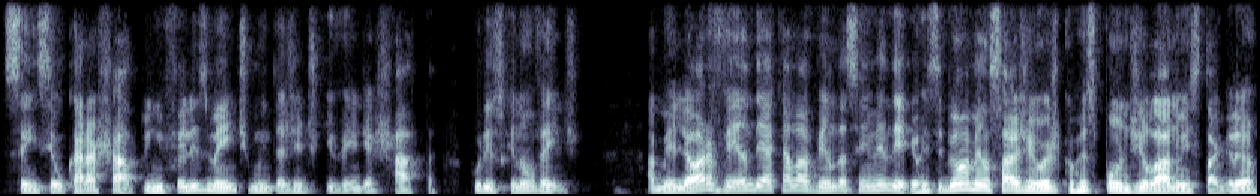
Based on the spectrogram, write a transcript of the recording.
sem ser o cara chato. Infelizmente, muita gente que vende é chata, por isso que não vende. A melhor venda é aquela venda sem vender. Eu recebi uma mensagem hoje que eu respondi lá no Instagram.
